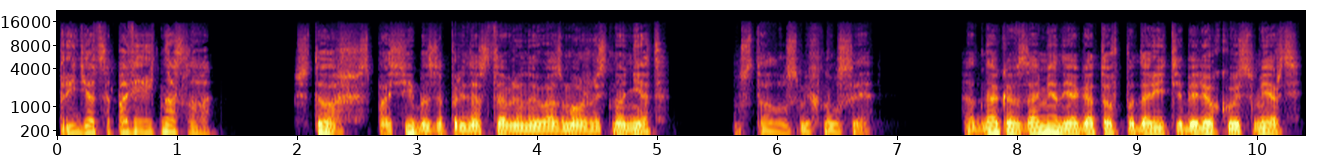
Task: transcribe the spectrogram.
«Придется поверить на слово». «Что ж, спасибо за предоставленную возможность, но нет», — устало усмехнулся я. «Однако взамен я готов подарить тебе легкую смерть,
